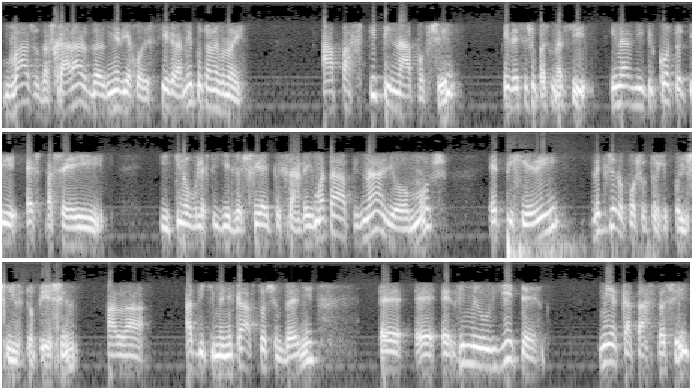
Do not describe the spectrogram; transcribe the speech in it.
βάζοντας, χαράζοντας μια διαχωριστική γραμμή που τον ευνοεί. Από αυτή την άποψη, είδες εσύ σου στην αρχή, είναι αρνητικό το ότι έσπασε η, η κοινοβουλευτική ιδιοσφία, υπήρχαν ρήγματα, απ' την άλλη όμως επιχειρεί, δεν ξέρω πόσο το έχει πολύ συνειδητοποιήσει, αλλά αντικειμενικά αυτό συμβαίνει, ε, ε, ε, δημιουργείται μια κατάσταση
